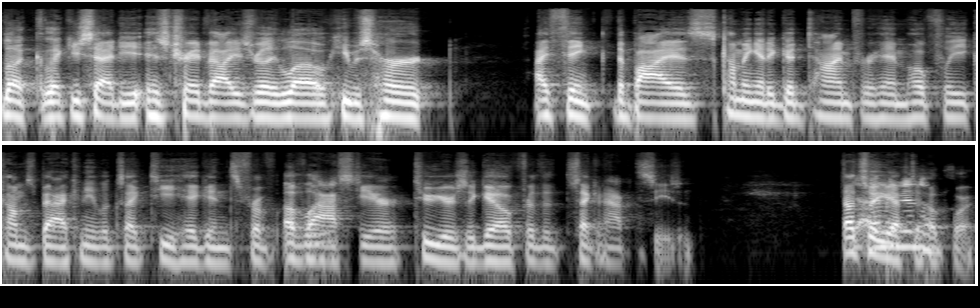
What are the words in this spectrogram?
look like you said, he, his trade value is really low. He was hurt. I think the buy is coming at a good time for him. Hopefully, he comes back and he looks like T. Higgins from of mm-hmm. last year, two years ago, for the second half of the season. That's yeah, what I mean, you have to the, hope for.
